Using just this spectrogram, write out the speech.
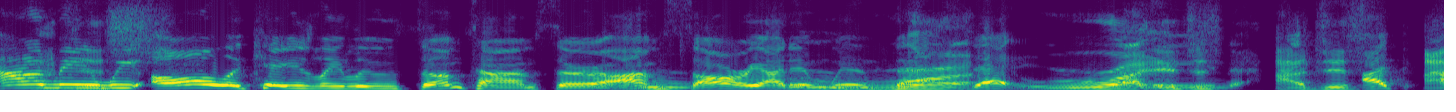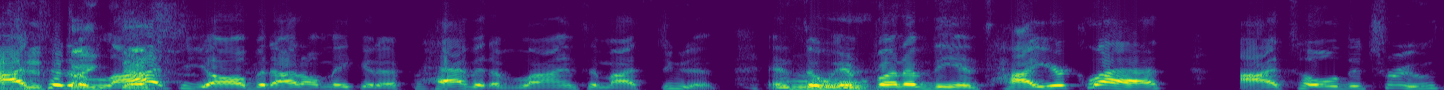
I I mean, we all occasionally lose sometimes, sir. I'm mm-hmm. sorry I didn't win that right, day. Right. I it just I just I, I, just could have lied that's- to y'all, but I don't make it a habit of lying to my students. And so, in front of the entire class, I told the truth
